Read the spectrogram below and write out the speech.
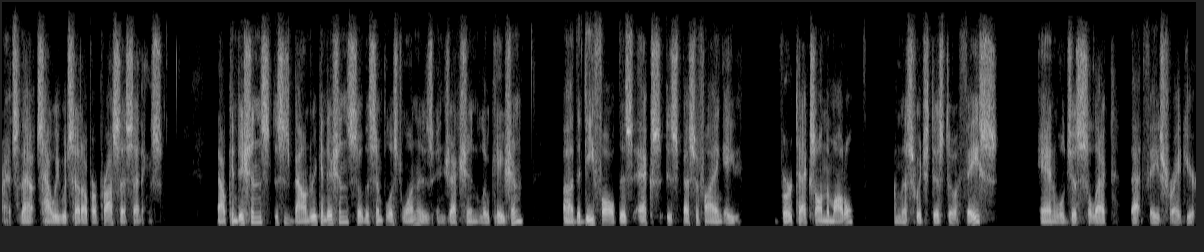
All right, so that's how we would set up our process settings. Now conditions, this is boundary conditions. So the simplest one is injection location. Uh, the default, this X is specifying a vertex on the model. I'm gonna switch this to a face and we'll just select that face right here.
